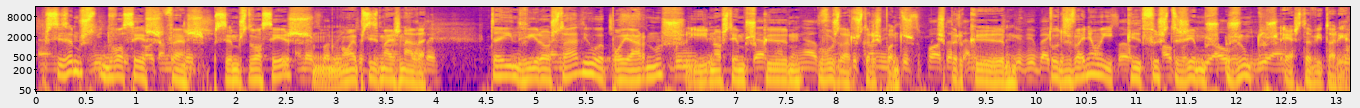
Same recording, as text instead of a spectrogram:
Precisamos de vocês, fãs. Precisamos de vocês, não é preciso mais nada têm de vir ao estádio apoiar-nos e nós temos que vos dar os três pontos. Espero que todos venham e que festejemos juntos esta vitória.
